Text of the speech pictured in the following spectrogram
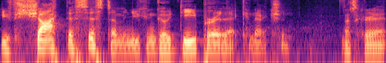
you've shocked the system and you can go deeper in that connection. That's great.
